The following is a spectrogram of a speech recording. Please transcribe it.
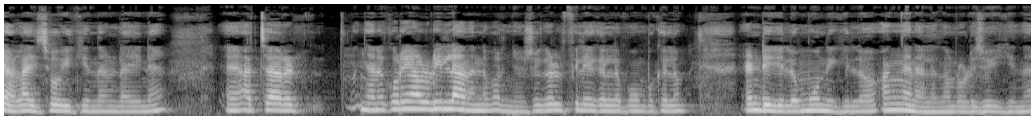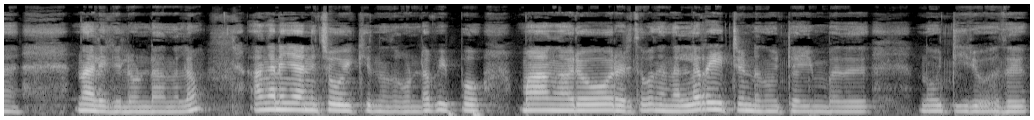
ആളായി ചോദിക്കുന്നുണ്ട് അതിന്. അച്ചാർ ഞാൻ കുറേ ആളോട് ഇല്ലാന്ന് തന്നെ പറഞ്ഞു. പക്ഷെ ഗൾഫിലേക്കെല്ലാം പോകുമ്പോഴെല്ലാം രണ്ട് കിലോ മൂന്ന് കിലോ അങ്ങനെയല്ല നമ്മളോട് ചോദിക്കുന്നത് നാല് കിലോ ഉണ്ടാകുന്നല്ലോ അങ്ങനെ ഞാൻ ചോദിക്കുന്നത് കൊണ്ട് അപ്പോൾ ഇപ്പോൾ മാങ്ങ ഓരോരോടുത്ത് പറഞ്ഞു. നല്ല റേറ്റ് ഉണ്ട്. നൂറ്റി അമ്പത് നൂറ്റി ഇരുപത്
